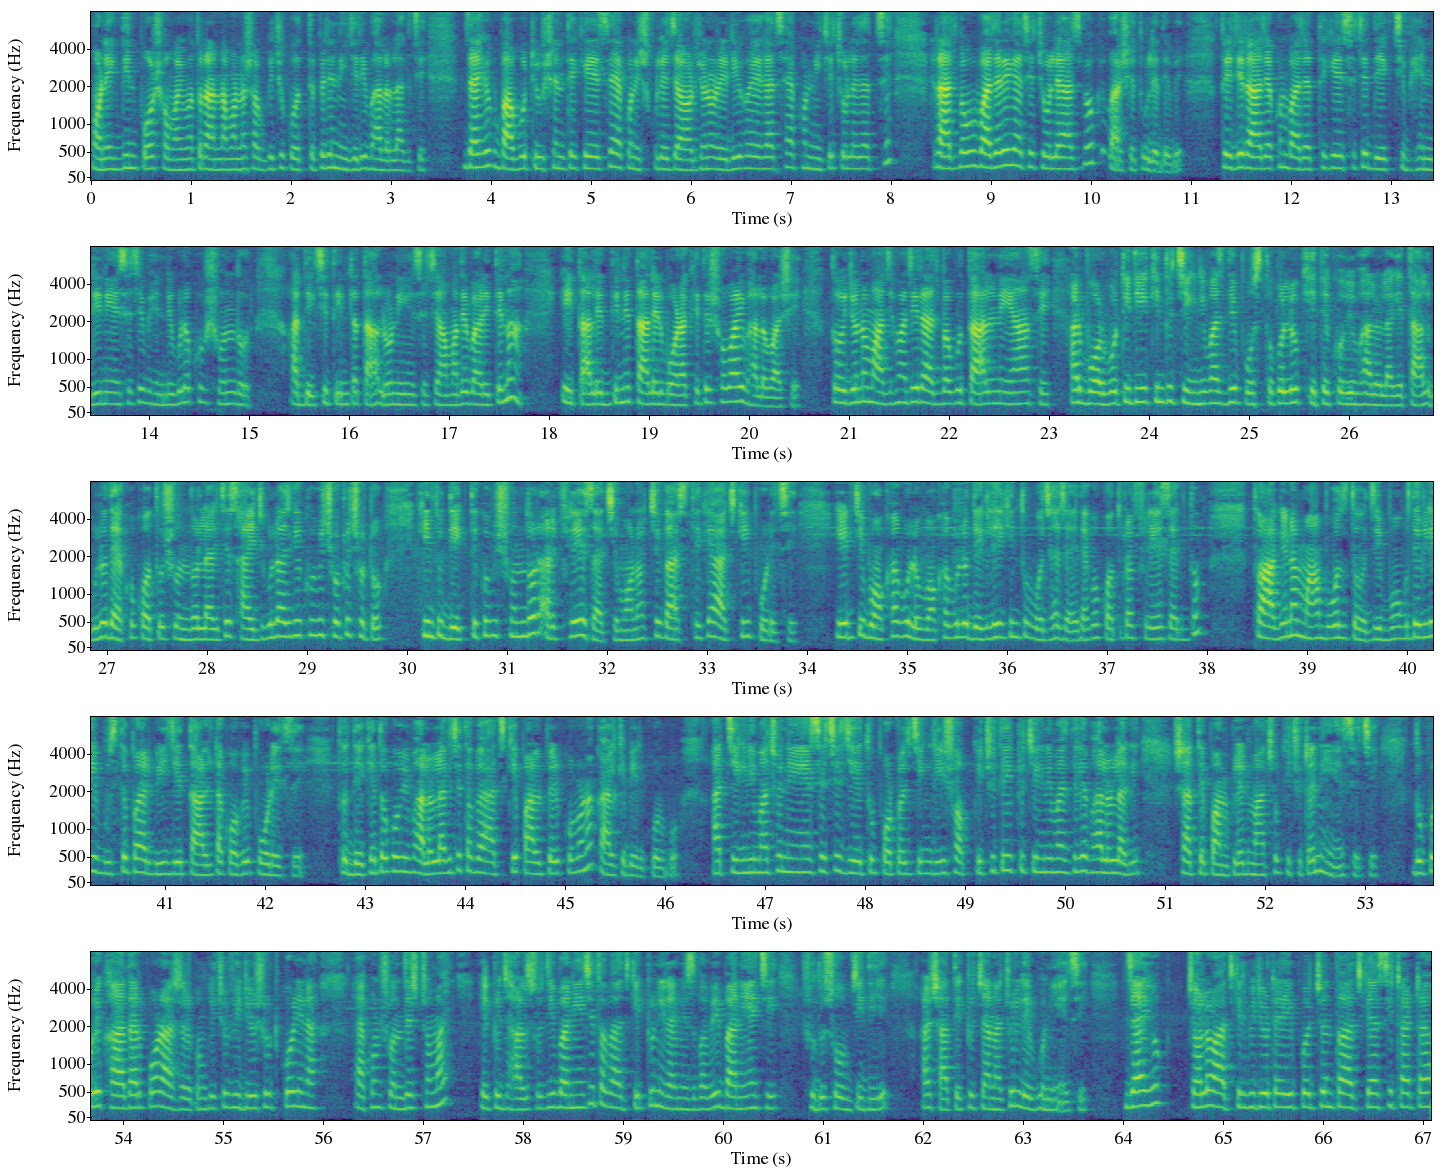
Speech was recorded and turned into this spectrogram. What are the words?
অনেক দিন পর সময় মতো রান্নাবান্না সব কিছু করতে পেরে নিজেরই ভালো লাগছে। যাই হোক, বাবু টিউশন থেকে এসে এখন স্কুলে যাওয়ার জন্য রেডি হয়ে গেছে, এখন নিচে চলে যাচ্ছে। রাজবাবু বাজারে গেছে, চলে আসবে ওকে, বাসে তুলে দেবে। তো এই যে রাজ এখন বাজার থেকে এসেছে, দেখছি ভেন্ডি নিয়ে এসেছে, ভেন্ডিগুলো খুব সুন্দর। আর দেখছি তিনটা তালও নিয়ে এসেছে। আমাদের বাড়িতে না, এই তালের দিনে তালের বড়া খেতে সবাই ভালোবাসে। তো ওই জন্য মাঝে মাঝে রাজবাবু তাল নিয়ে আসে। আর বরবটি দিয়ে কিন্তু চিংড়ি মাছ দিয়ে পোস্ত করলেও খেতে খুবই ভালো লাগে। তালগুলো দেখো কত সুন্দর লাগছে। সাইজগুলো আজকে খুবই ছোট ছোট, কিন্তু দেখতে খুবই সুন্দর আর ফ্রেশ আছে। মনে হচ্ছে গাছ থেকে আজকেই পড়েছে। এর যে বখাগুলো বখাগুলো দেখলেই কিন্তু বোঝা যায়। দেখো কতটা ফ্রেশ একদম। তো আগে না মা বলতো যে, মুখ দেখলেই বুঝতে পারবি যে তালটা কবে পড়েছে। তো দেখে তো খুবই ভালো লাগছে, তবে আজকে পাল বের করব না, কালকে বের করব। আর চিংড়ি মাছও নিয়ে এসেছে, যেহেতু পটল চিংড়ি সব কিছুতেই একটু চিংড়ি মাছ দিলে ভালো লাগে, সাথে পাম্পলেট মাছও কিছুটা নিয়ে এসেছে। দুপুরে খাওয়া দাওয়ার পর আর সেরকম কিছু ভিডিও শ্যুট করি না। এখন সন্ধ্যের সময় একটু ঝাল সুজি বানিয়েছি, তবে আজকে একটু নিরামিষভাবেই বানিয়েছি, শুধু সবজি দিয়ে। আর সাথে একটু চানাচুর লেবু নিয়েছি। যাই হোক, চলো আজকের ভিডিওটা এই পর্যন্ত, আজকে আসি, টাটা।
